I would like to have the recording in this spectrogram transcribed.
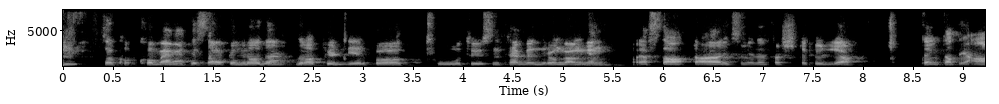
Mm. Så kom jeg meg til startområdet. Det var puljer på 2500 om gangen. Og jeg starta liksom i den første pulja. Tenkte at ja,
